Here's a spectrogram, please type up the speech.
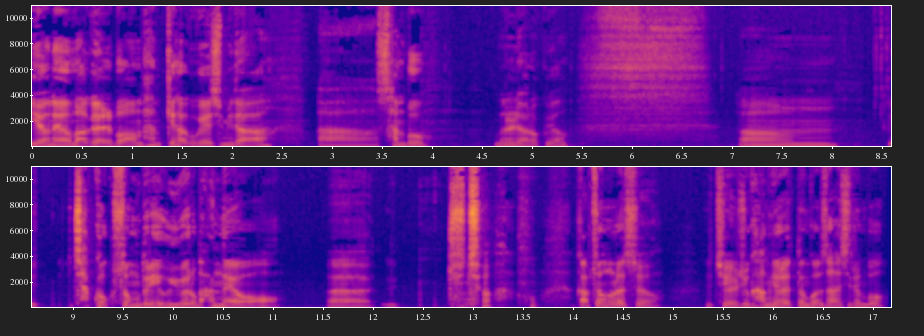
이연의 음악 앨범 함께 하고 계십니다. 아, 3부 문을 열었고요. 음, 그 작곡송들이 의외로 많네요. 예, 진짜 깜짝 놀랐어요. 제일 좀 강렬했던 건 사실은 뭐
